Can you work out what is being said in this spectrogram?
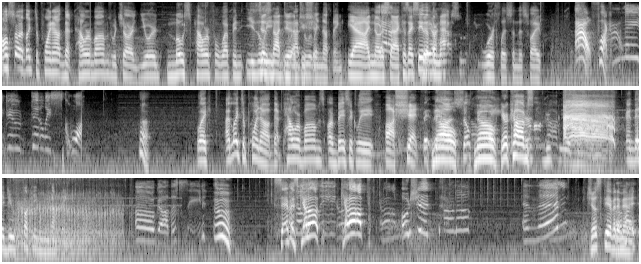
Also, I'd like to point out that power bombs, which are your most powerful weapon, easily does not do- do absolutely shit. nothing. yeah, I noticed Yeah. that because I see They that they're absolutely worthless in this fight. ow fuck. They do diddly squat. Huh. Like, I'd like to point out that power bombs are basically Oh shit. They- they no. No. Here it comes. thermonuclear bombs, and they do fucking nothing. Oh god, this scene. Ugh. I Samus, know get this up! Get up! Oh shit! Oh no. And then Just give it a love how- minute.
